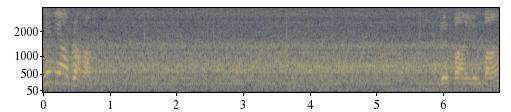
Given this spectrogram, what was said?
Temi Abraham. Rıdvan Yılmaz.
